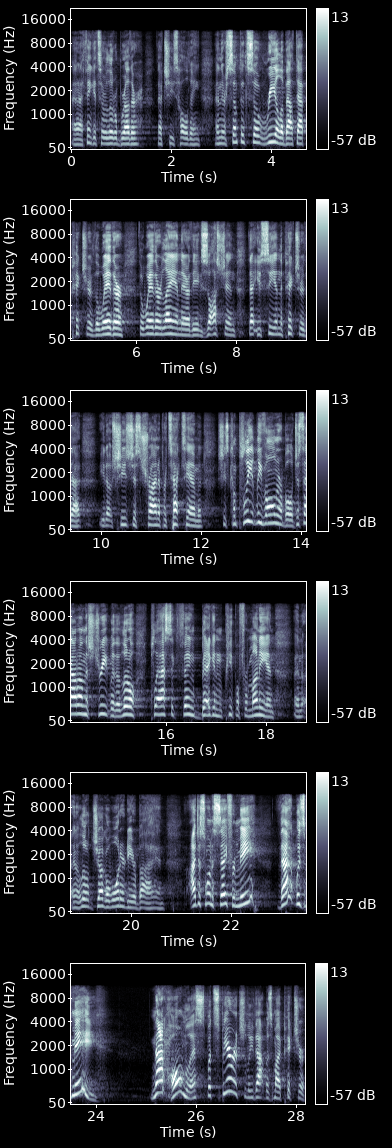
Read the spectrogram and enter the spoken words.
and I think it's her little brother that she's holding. And there's something so real about that picture, the way they're the way they're laying there, the exhaustion that you see in the picture that, you know, she's just trying to protect him. And she's completely vulnerable, just out on the street with a little plastic thing begging people for money and, and, and a little jug of water nearby. And I just want to say for me, that was me. Not homeless, but spiritually, that was my picture.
